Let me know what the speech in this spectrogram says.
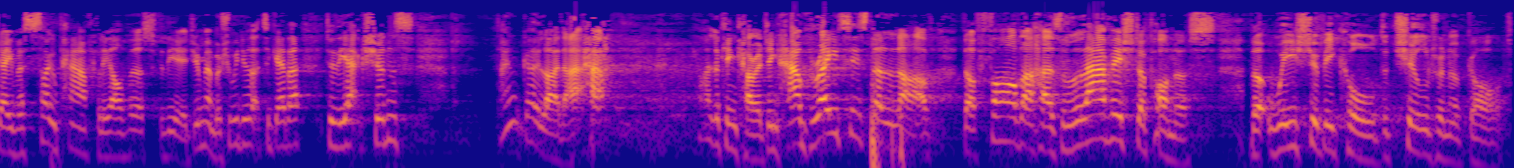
gave us so powerfully our verse for the year. Do you remember? Should we do that together? Do the actions? Don't go like that. How, I look encouraging. How great is the love the Father has lavished upon us that we should be called the children of God.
